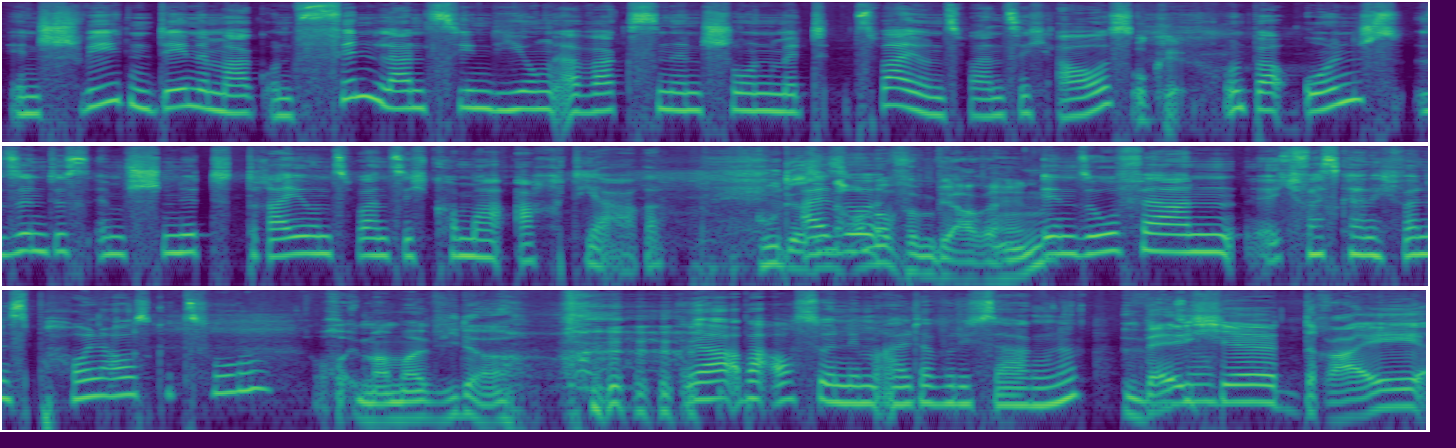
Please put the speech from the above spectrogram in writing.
in Schweden, Dänemark und Finnland ziehen die jungen Erwachsenen schon mit 22 aus. Okay. Und bei uns sind es im Schnitt 23,8 Jahre. Gut, das also sind auch noch fünf Jahre hin. Insofern, ich weiß gar nicht, wann ist Paul ausgezogen? Auch immer mal wieder. ja, aber auch so in dem Alter, würde ich sagen. Ne? Welche also. drei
